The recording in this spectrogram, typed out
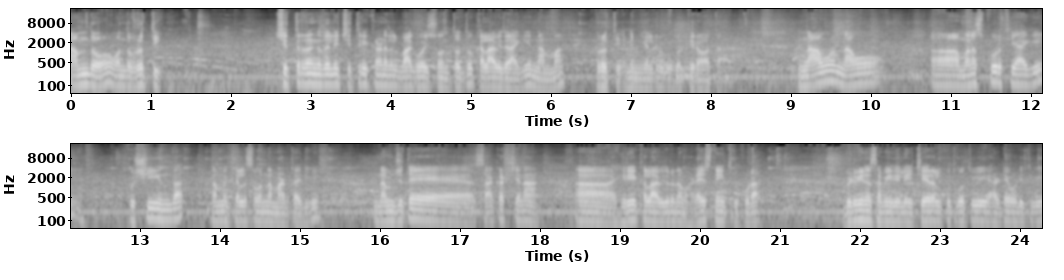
ನಮ್ಮದು ಒಂದು ವೃತ್ತಿ. ಚಿತ್ರರಂಗದಲ್ಲಿ ಚಿತ್ರೀಕರಣದಲ್ಲಿ ಭಾಗವಹಿಸುವಂಥದ್ದು ಕಲಾವಿದರಾಗಿ ನಮ್ಮ ವೃತ್ತಿ, ನಿಮಗೆಲ್ರಿಗೂ ಗೊತ್ತಿರೋ ಥರ ನಾವು ನಾವು ಮನಸ್ಫೂರ್ತಿಯಾಗಿ ಖುಷಿಯಿಂದ ನಮ್ಮ ಕೆಲಸವನ್ನು ಮಾಡ್ತಾಯಿದ್ವಿ ನಮ್ಮ ಜೊತೆ ಸಾಕಷ್ಟು ಜನ ಹಿರಿಯ ಕಲಾವಿದರು, ನಮ್ಮ ಹಳೆಯ ಸ್ನೇಹಿತರು ಕೂಡ. ಬಿಡುವಿನ ಸಮಯದಲ್ಲಿ ಚೇರಲ್ಲಿ ಕೂತ್ಕೋತೀವಿ, ಹರಟೆ ಹೊಡಿತೀವಿ,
